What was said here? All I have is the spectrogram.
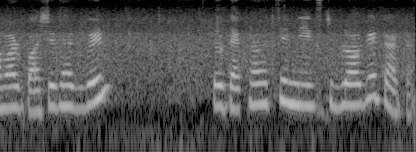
আমার পাশে থাকবেন। তো দেখা হচ্ছে নেক্সট ব্লগে টাটা।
